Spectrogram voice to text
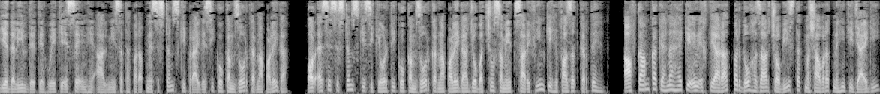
ये दलील देते हुए कि इससे इन्हें आलमी सतह पर अपने सिस्टम्स की प्राइवेसी को कमज़ोर करना पड़ेगा। और ऐसे सिस्टम्स की सिक्योरिटी को कमज़ोर करना पड़ेगा जो बच्चों समेत सारिफीन की हिफाजत करते हैं। आफकाम का कहना है कि इन इख्तियार पर 2024 तक मशावरत नहीं की जाएगी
